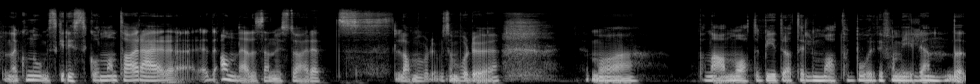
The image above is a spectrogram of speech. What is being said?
den økonomiske risikoen man tar, er, er annerledes enn hvis du er et land hvor du, liksom, hvor du må på en annen måte bidra til mat på bordet til familien. Det,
